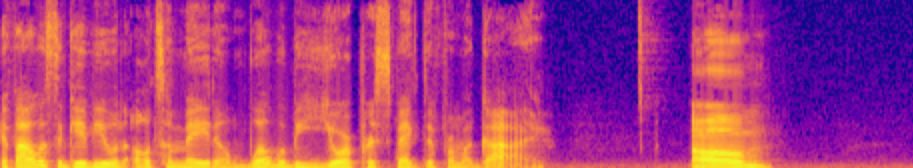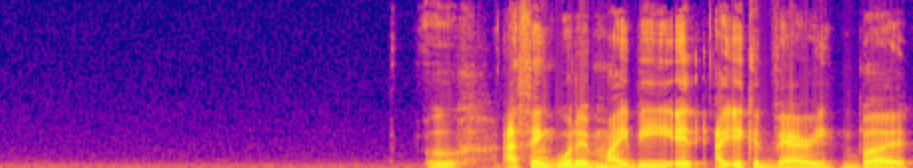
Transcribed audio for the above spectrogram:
if I was to give you an ultimatum, what would be your perspective from a guy? Um. Ooh, I think what it might be, it it could vary, but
